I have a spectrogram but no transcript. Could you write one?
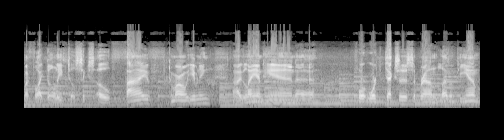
My flight don't leave till 6:05 tomorrow evening. I land in uh, Fort Worth, Texas, around 11 p.m.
